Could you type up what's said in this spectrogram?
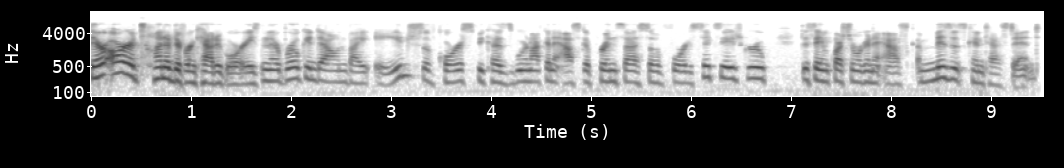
There are a ton of different categories, and they're broken down by age, of course, because we're not going to ask a princess of a four to six age group the same question we're going to ask a Mrs. contestant.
